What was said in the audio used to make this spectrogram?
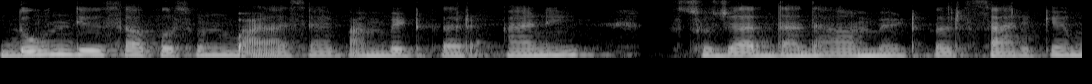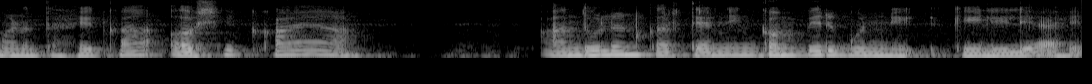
दोन दिवसापासून बाळासाहेब आंबेडकर आणि सुजातदादा आंबेडकर सारखे म्हणत आहे का? असे काय आंदोलनकर्त्यांनी गंभीर गुन्हे केलेले आहे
